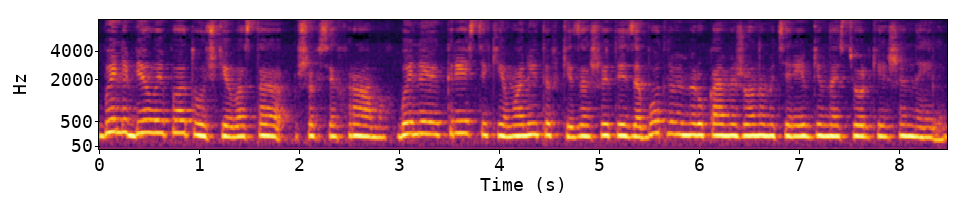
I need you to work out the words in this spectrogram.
Были белые платочки в оставшихся храмах, были крестики, молитовки, зашитые заботливыми руками жены матерей в гимнастерке и шинели.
